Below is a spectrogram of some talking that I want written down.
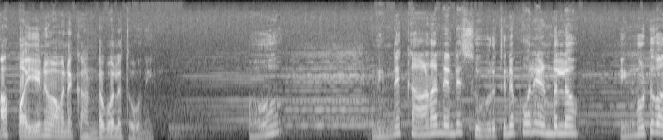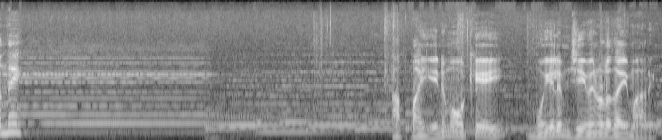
ആ പയ്യനും അവനെ കണ്ട പോലെ തോന്നി. ഓ നിന്നെ കാണാൻ എന്റെ സുഹൃത്തിനെ പോലെ ഉണ്ടല്ലോ. ഇങ്ങോട്ട് വന്നേ. ആ പയ്യനും ഓക്കെയായി മുയലും ജീവനുള്ളതായി മാറി.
